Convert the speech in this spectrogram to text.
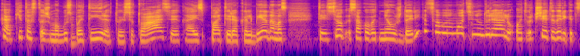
ką kitas tas žmogus patyrė toj situacijoje, ką jis patiria kalbėdamas. Tiesiog, sako, vat neuždarykit savo emocinių durelių, o atvirkščiai atidarykit.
